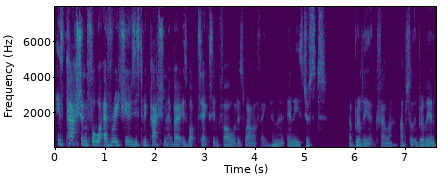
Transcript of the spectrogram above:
His passion for whatever he chooses to be passionate about is what takes him forward as well. I think, and and he's just a brilliant fella, absolutely brilliant.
